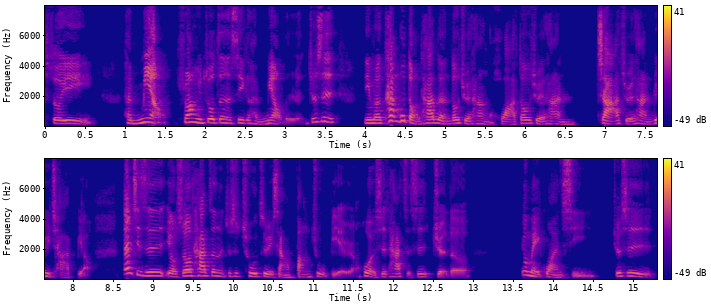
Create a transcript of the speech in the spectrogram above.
所以。很妙，双鱼座真的是一个很妙的人，就是你们看不懂他的人都觉得他很花，都觉得他很渣，觉得他很绿茶婊。但其实有时候他真的就是出自于想要帮助别人，或者是他只是觉得又没关系，就是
